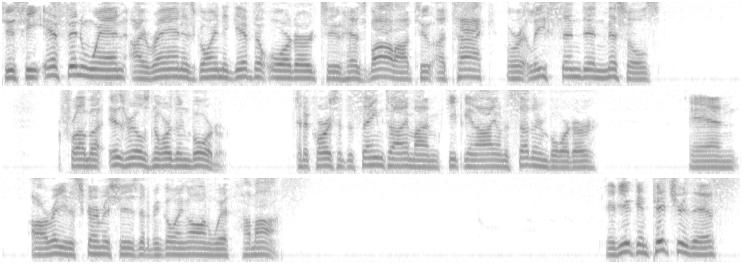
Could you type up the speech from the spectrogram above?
to see if and when Iran is going to give the order to Hezbollah to attack or at least send in missiles from uh, Israel's northern border. And of course, at the same time, I'm keeping an eye on the southern border and already the skirmishes that have been going on with Hamas. If you can picture this,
